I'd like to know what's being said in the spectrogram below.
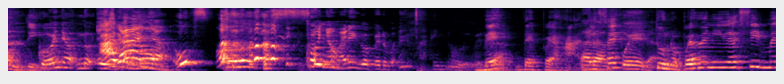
contigo. Coño, no, Ah, engaña. Ups. Coño, marico, pero. Ay, no, de verdad. ¿Ves? Después, ajá. Para Entonces, afuera. tú no puedes venir y decirme,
